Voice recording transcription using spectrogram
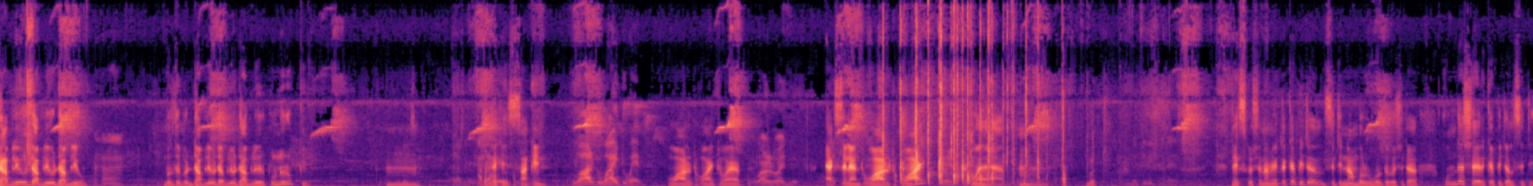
ডাব্লিউ ডাব্লিউ ডাব্লিউ বলতে হবে ডাব্লিউ ডাব্লিউ ডাব্লিউ এর পূর্ণরূপ কি? হুম, দেখি Sakin. World wide web world wide web world wide excellent world wide web good next question আমি একটা ক্যাপিটাল সিটির নাম বলব বলতে হবে সেটা কোন দেশের ক্যাপিটাল সিটি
